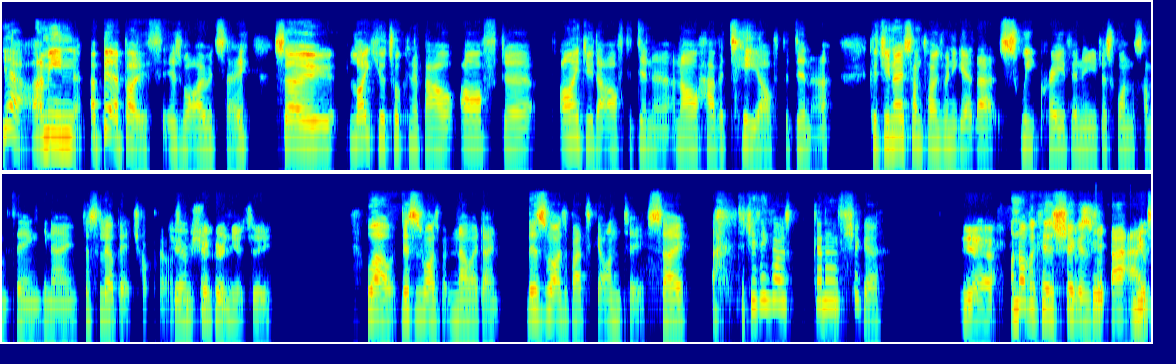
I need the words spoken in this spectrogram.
Yeah, I mean, a bit of both is what I would say. So, like you're talking about after, I do that after dinner and I'll have a tea after dinner. Because you know, sometimes when you get that sweet craving and you just want something, you know, just a little bit of chocolate or Do you have something. sugar in your tea? Well, this is what I was, but no, I don't. This is what I was about to get onto. So, did you think I was going to have sugar? Yeah, Well, not because sugar's sweet- bad.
